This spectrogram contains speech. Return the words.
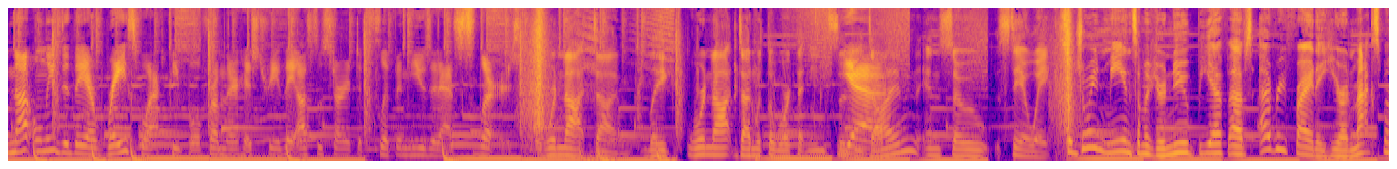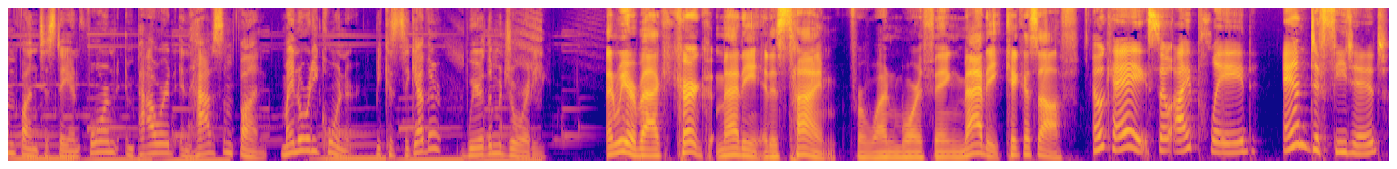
not only did they erase black people from their history, they also started to flip and use it as slurs. we're not done. Like, we're not done with the work that needs to Yeah. be done. And so stay awake. So join me and some of your new BFFs every Friday here on Maximum Fun to stay informed, empowered, and have some fun. Minority Korner, because together, we're the majority. And we are back. Kirk, Maddy, it is time for one more thing. Maddy, kick us off. Okay, so I played and defeated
